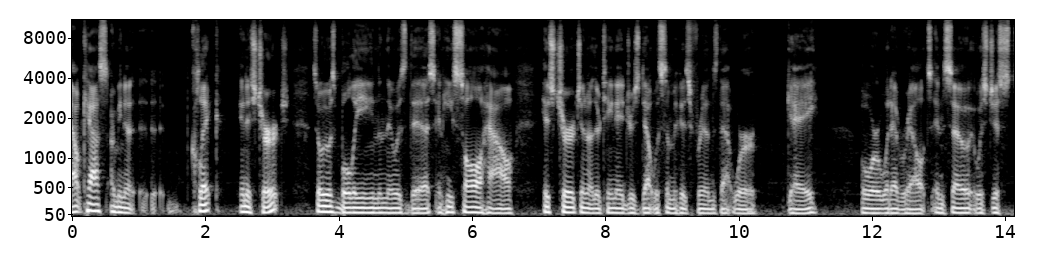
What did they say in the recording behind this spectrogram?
outcast. I mean, a, a clique in his church. So it was bullying, and there was this, and he saw how his church and other teenagers dealt with some of his friends that were gay or whatever else, and so it was just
